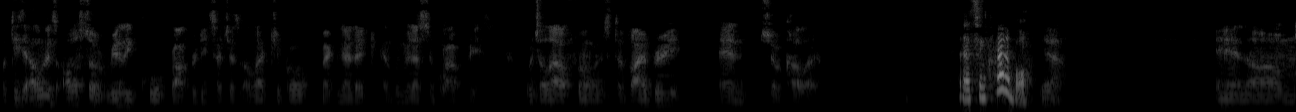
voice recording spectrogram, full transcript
But these elements also have really cool properties such as electrical, magnetic, and luminescent properties, which allow phones to vibrate and show color. That's incredible. Yeah. And um,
